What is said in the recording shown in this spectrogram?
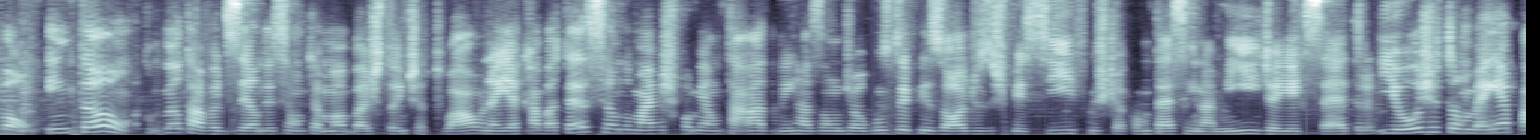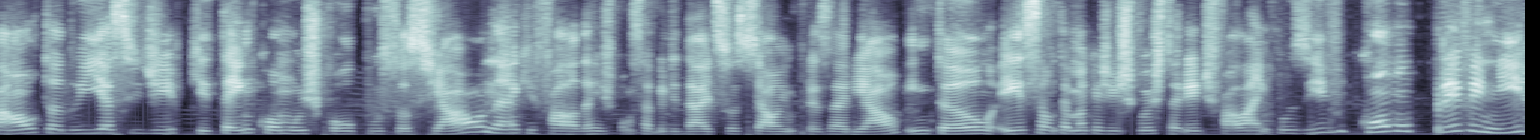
Bom, então, como eu estava dizendo, esse é um tema bastante atual, né? E acaba até sendo mais comentado em razão de alguns episódios específicos que acontecem na mídia e etc. E hoje também é pauta do ISD, que tem como escopo social, né? Que fala da responsabilidade social empresarial. Então, esse é um tema que a gente gostaria de falar, inclusive, como prevenir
